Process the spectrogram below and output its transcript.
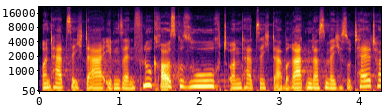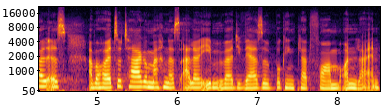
und hat sich da eben seinen Flug rausgesucht und hat sich da beraten lassen, welches Hotel toll ist. Aber heutzutage machen das alle eben über diverse Booking-Plattformen online.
